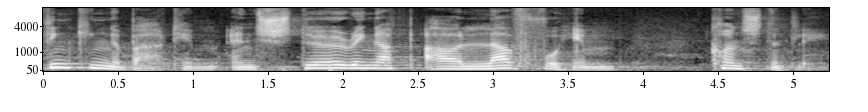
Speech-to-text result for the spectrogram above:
thinking about Him and stirring up our love for Him constantly.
